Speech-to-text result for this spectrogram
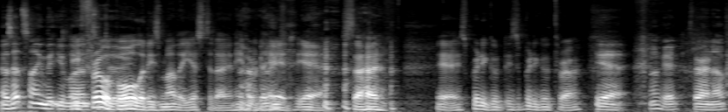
Now, is that something that you learned? He threw a do? ball at his mother yesterday and hit Oh, her in the really? head. Yeah, so yeah, he's pretty good. He's a pretty good throw. Yeah. Okay. Fair enough.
